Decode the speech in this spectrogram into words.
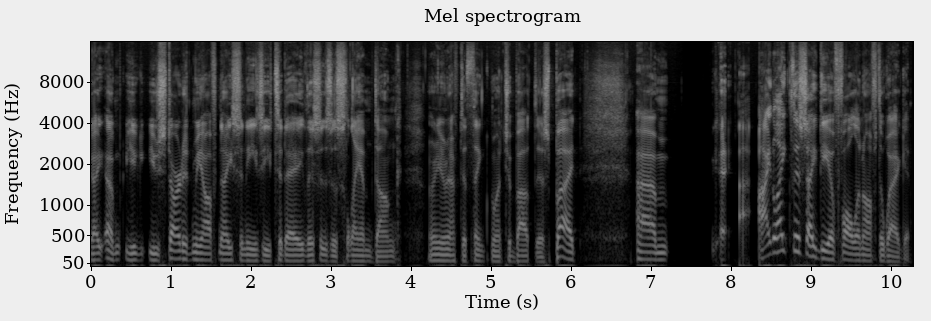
I, um, you you started me off nice and easy today. This is a slam dunk. I don't even have to think much about this. But um, I, I like this idea of falling off the wagon.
